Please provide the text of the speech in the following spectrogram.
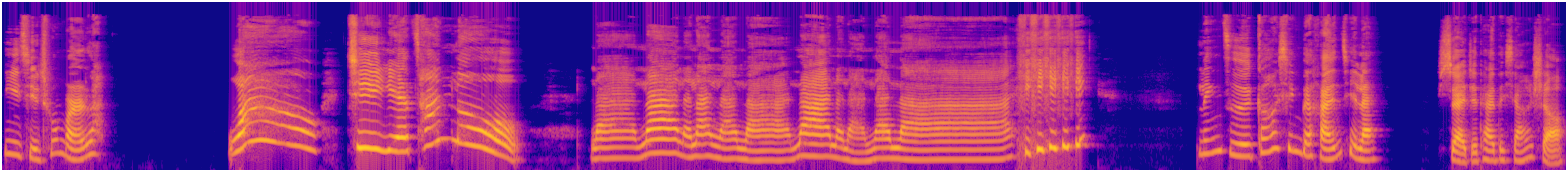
一起出门了。哇哦，去野餐喽！啦啦啦啦啦啦啦啦啦啦啦！嘿嘿嘿嘿嘿！玲子高兴地喊起来，甩着她的小手，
